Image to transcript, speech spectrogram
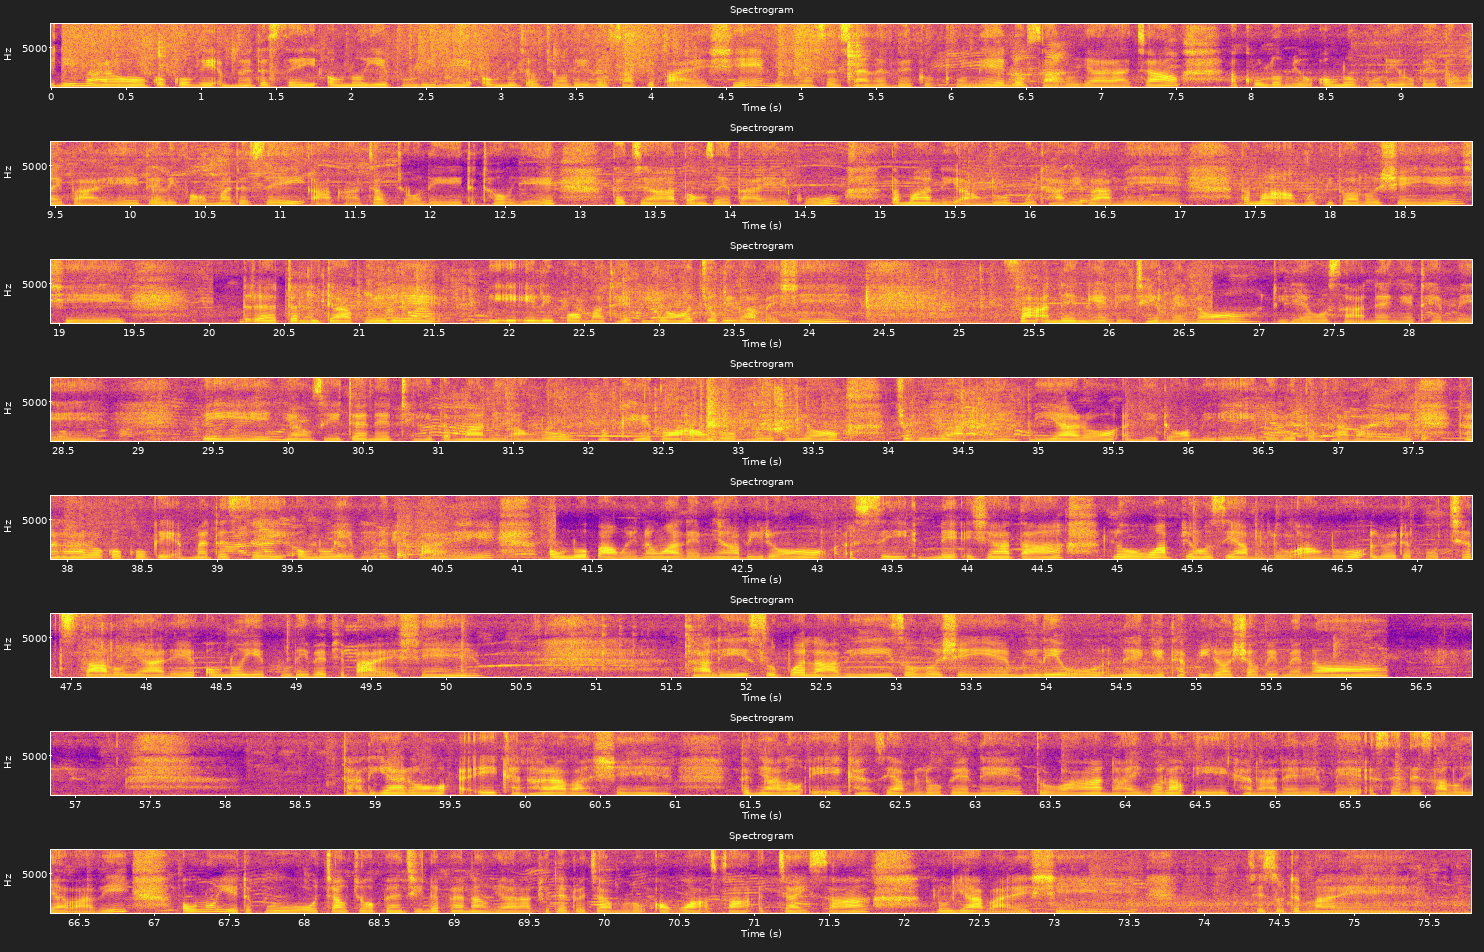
ဒီနေ့မှာတော့ကိုကိုကင်းအမှတ်တစိမ့်အုံတို့ရေပူလေးနဲ့အုံတို့ကြောက်ကြောလေးလှုပ်စားဖြစ်ပါတယ်ရှင်။မြန်မြန်ဆန်းဆန်းလည်းပဲကိုကိုနဲ့လှုပ်စားလို့ရတာကြောင့်အခုလိုမျိုးအုံတို့ပူလေးကိုပဲတုံးလိုက်ပါတယ်။တယ်လီဖုန်းအမှတ်တစိမ့်အာခါကြောက်ကြောလေးတစ်ထုပ်ရဲ့တကြား30သားရဲ့ကိုတမနေအောင်လို့မှွေထားပေးပါမယ်။တမအောင်မှွေပြီးသွားလို့ရှိရင်ရေတလီတာခွဲတဲ့ BAA လေးပေါ်မှာထည့်ပြီးတော့ကြိုပေးပါမယ်ရှင်။ စာအနှဲငယ်လေးထည့်မယ်နော်ဒီထဲကိုစာအနှဲငယ်ထည့်မယ်ပြီးရင်ညောင်စည်းတန်းတဲ့ထီတမနေအောင်လို့မခဲသွားအောင်လို့မှွေပြီးတော့ကြိုပေးပါမယ်မီးကတော့အနေတော့မီးအေးအေးလေးပဲတုံထားပါတယ်ဒါကတော့ကိုကိုကေအမှတ်တစိမ့်အုံတို့ရေဘူးလေးဖြစ်ပါတယ်အုံတို့ပါဝင်တော့ကလည်းများပြီးတော့အစီအနှစ်အရသာလောဝပြောစရာမလိုအောင်လို့အလွယ်တကူချက်စားလို့ရတဲ့အုံတို့ရေဘူးလေးပဲဖြစ်ပါတယ်ရှင် ဒါလေးစူပွက်လာပြီဆိုလို့ရှိရင်မီးလေးကိုအနှဲငယ်ထပ်ပြီးတော့ရှော့ပေးမယ်နော်ဒါလေးကတော့အေးခံထားတာပါရှင်တညာလုံးအေးအေးခံစရာမလိုပဲနဲ့သူကနိုင်ဝက်လောက်အေးအေးခံလာနေတယ်ပဲအစင်သစ်စားလို့ရပါပြီအုံတို့ရေတပူးကိုကြောက်ကြောပန်းကြီးနှစ်ပန်းတောင်ရတာဖြစ်တဲ့အတွက်ကြောင့်မလို့အဝအစားအကြိုက်စားလို့ရပါတယ်ရှင်ကျေးဇူးတင်ပါတယ်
